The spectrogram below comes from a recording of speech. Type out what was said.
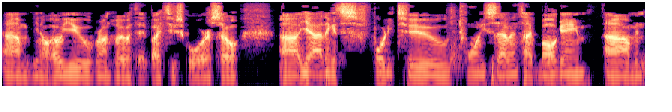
um, you know, OU runs away with it by two scores. So, uh, yeah, I think it's 42-27 type ball game. Um,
